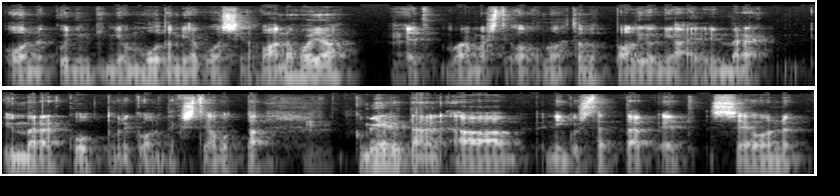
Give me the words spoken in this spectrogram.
on kuitenkin jo muutamia vuosia vanhoja, mm. että varmasti on unohtanut paljon ja en ymmärrä, ymmärrä kulttuurikontekstia, mutta mm. kun mietitään uh, niin kuin sitä, että, että se on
